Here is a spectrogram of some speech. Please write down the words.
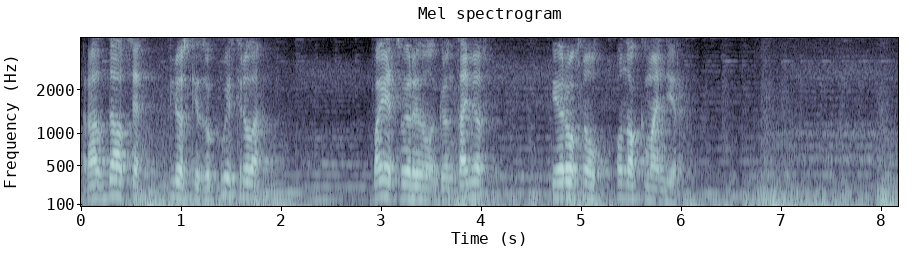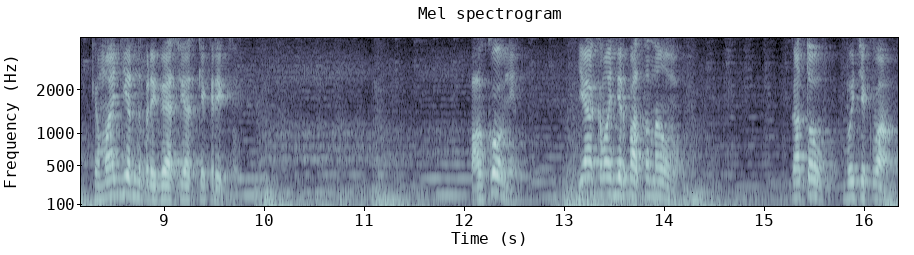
Раздался хлесткий звук выстрела, Боец вырынул гранатомет и рухнул у ног командира. Командир, напрягая связки, крикнул. «Полковник, я командир поста Наумов. Готов выйти к вам».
